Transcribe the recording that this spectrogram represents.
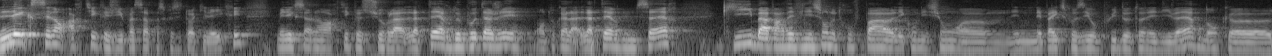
l'excellent article, et je dis pas ça parce que c'est toi qui l'as écrit, mais l'excellent article sur la, terre de potager, en tout cas la terre d'une serre qui, bah, par définition, ne trouve pas les conditions, euh, n'est pas exposé aux pluies d'automne et d'hiver. Donc, euh,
